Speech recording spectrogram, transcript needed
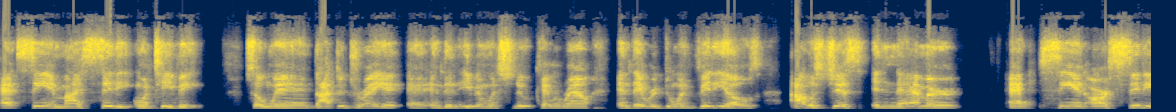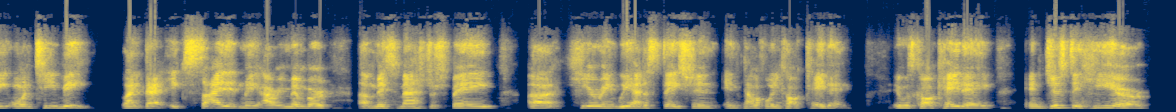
at seeing my city on tv so when dr dre and, and then even when snoop came around and they were doing videos i was just enamored at seeing our city on tv like that excited me. I remember uh, Mixmaster Spade uh, hearing, we had a station in California called KDAY. It was called KDAY. And just to hear,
